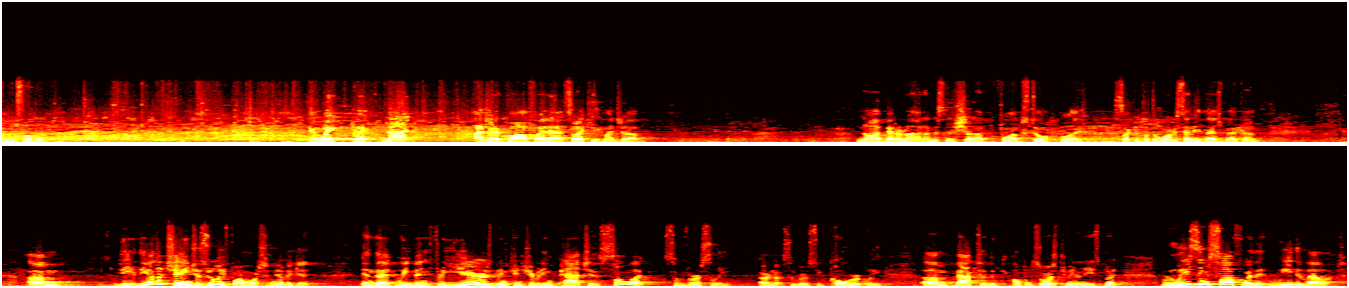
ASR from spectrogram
I'm in trouble. Okay, wait, wait, not, I better qualify that so I keep my job. No, I better not. I'm just going to shut up before I'm still, boy, so I can put the Morgan Stanley badge back on. Um, the, the other change is really far more significant in that we've been, for years, been contributing patches somewhat subversely, or not subversely, covertly, um, back to the open source communities. But releasing software that we developed,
